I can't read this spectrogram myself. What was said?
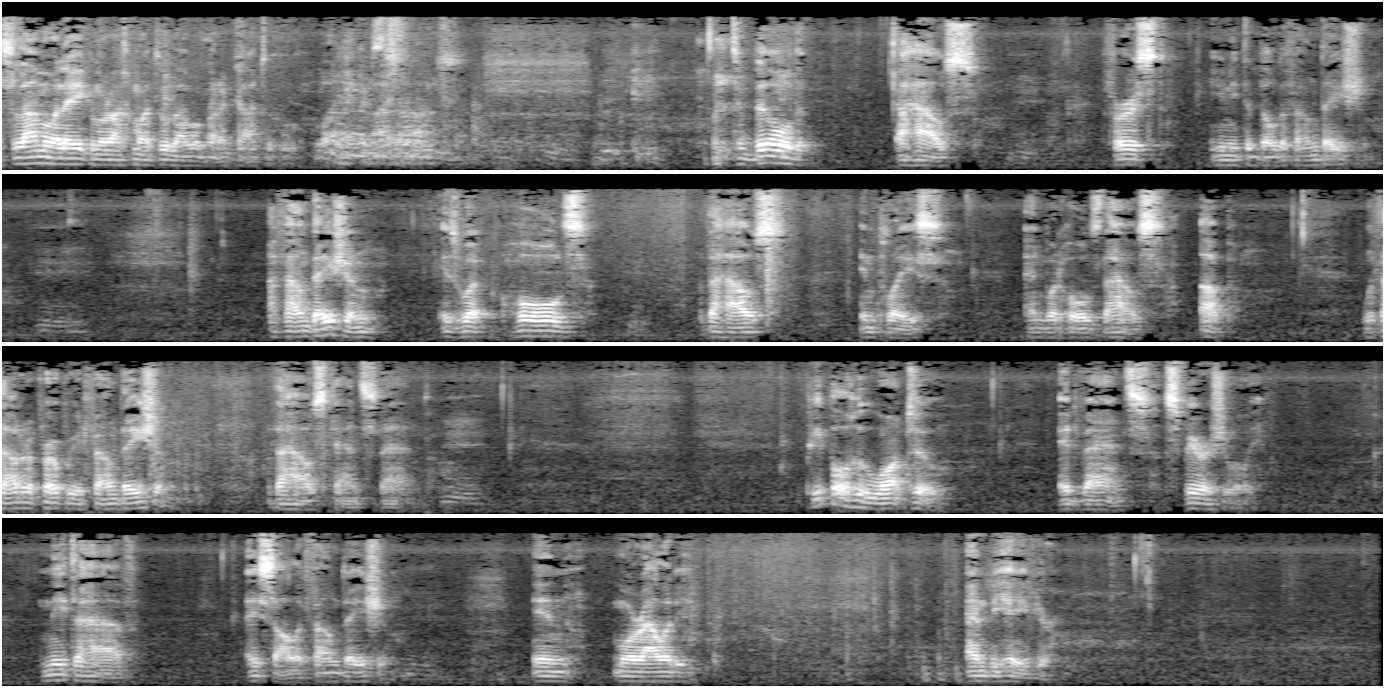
Assalamu alaikum wa rahmatullahi wa barakatuhu. To build a house, first you need to build a foundation. A foundation is what holds the house in place and what holds the house up. Without an appropriate foundation, the house can't stand. People who want to advance spiritually need to have a solid foundation in morality and behavior.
